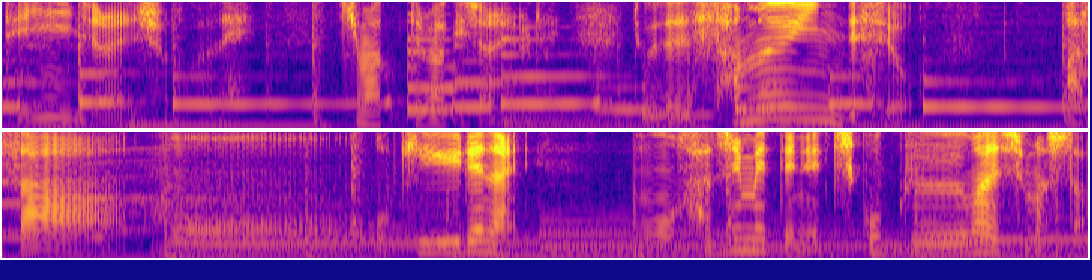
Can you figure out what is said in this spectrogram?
ていいんじゃないでしょうかね。決まってるわけじゃないので。ということで、寒いんですよ。朝、もう起きれない。もう初めてね、遅刻までしました。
